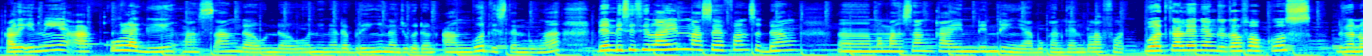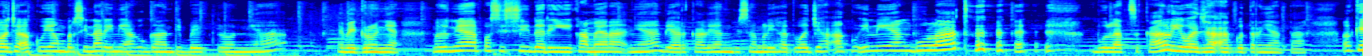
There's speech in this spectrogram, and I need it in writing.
Kali ini aku lagi masang daun-daun Ini ada beringin dan juga daun anggur di stand bunga. Dan di sisi lain Mas Evan sedang uh, memasang kain dinding ya bukan kain plafon. Buat kalian yang gagal fokus dengan wajah aku yang bersinar ini aku ganti backgroundnya eh backgroundnya. Maksudnya posisi dari kameranya biar kalian bisa melihat wajah aku ini yang bulat. Bulat sekali wajah aku ternyata. Oke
